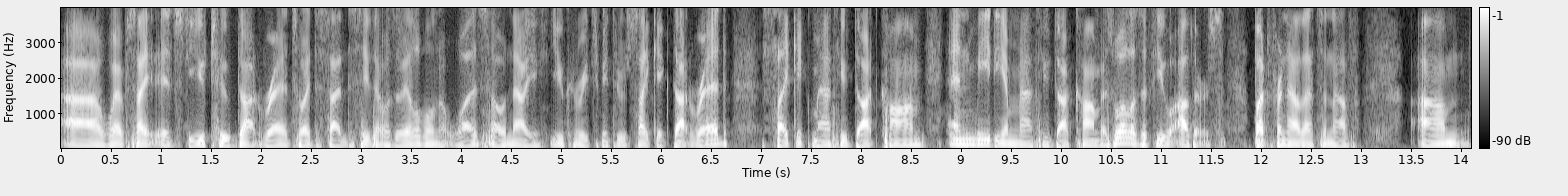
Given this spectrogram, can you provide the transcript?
uh, website. It's youtube.red, so I decided to see if that was available, and it was. So now you, you can reach me through Psychic Red, psychic.red, psychicmatthew.com, and Medium mediummatthew.com, as well as a few others. But for now, that's enough. Um,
